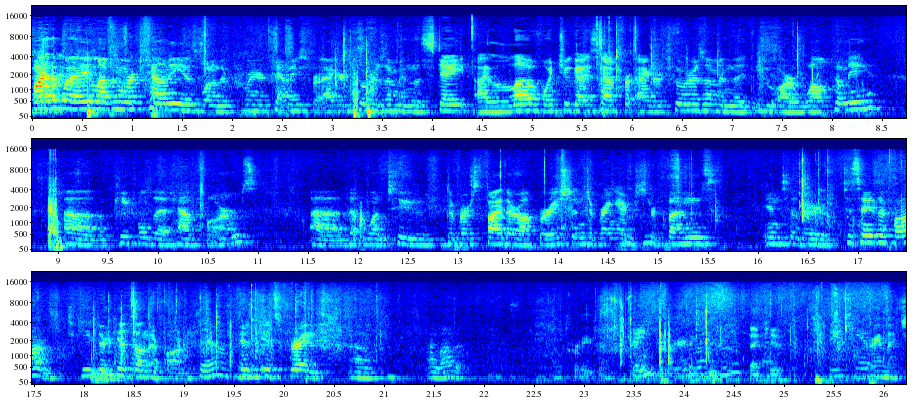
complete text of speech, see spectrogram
By the way, Leavenworth County is one of the premier counties for agritourism in the state. I love what you guys have for agritourism and that you are welcoming uh, people that have farms, uh, that want to diversify their operation, to bring extra funds into their, to save their farm, to keep their kids on their farm. Yeah. It- It's great. Um, I love it. Great. Thank you very much. Thank you. Thank you very much.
